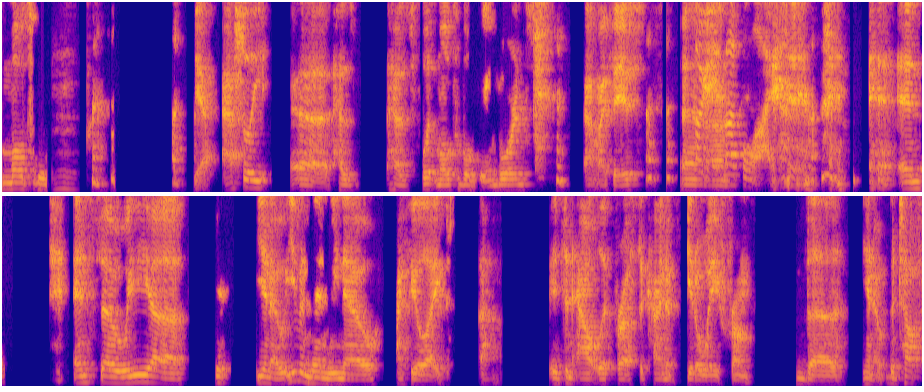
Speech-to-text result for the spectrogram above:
multiple. yeah, Ashley uh, has has flipped multiple game boards at my face. okay, that's a lie. and and so we, uh, you know, even then we know. I feel like uh, it's an outlet for us to kind of get away from the you know the tough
